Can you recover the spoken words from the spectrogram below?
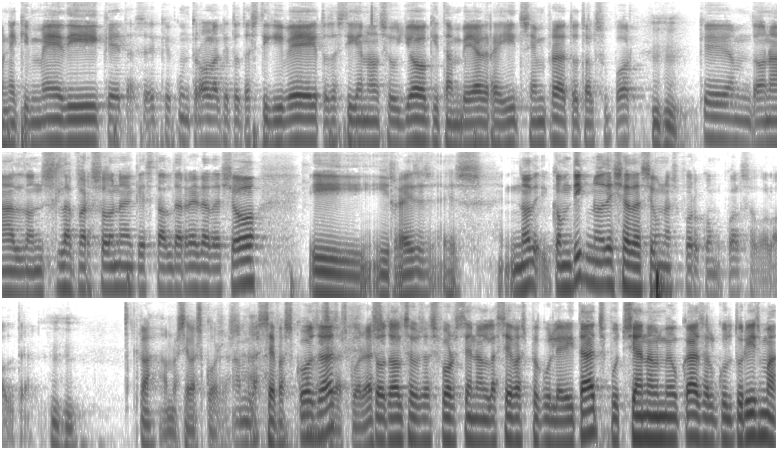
un, equip mèdic que, que controla que tot estigui bé, que tot estigui en el seu lloc i també agraït sempre a tot el suport Mhm. que em dona doncs, la persona que està al darrere d'això i, i res, és, no, com dic, no deixa de ser un esport com qualsevol altre. Mhm. Clar, amb les seves coses. amb les seves coses, Amb les seves coses. tots els seus esports tenen les seves peculiaritats, potser en el meu cas el culturisme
